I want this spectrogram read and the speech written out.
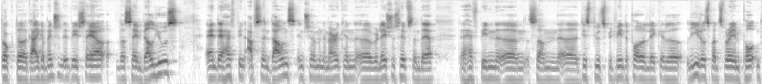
Dr. Geiger mentioned it, we share the same values. And there have been ups and downs in German-American uh, relationships, and there there have been um, some uh, disputes between the political leaders. But it's very important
